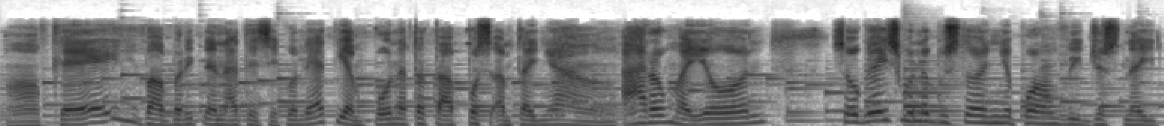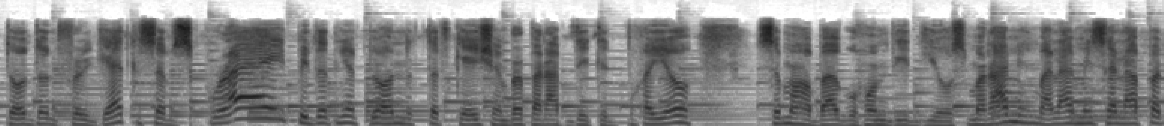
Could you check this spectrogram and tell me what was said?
Okay, babalik na natin si Colette. Yan po natatapos ang kanyang araw ngayon. So guys, kung nagustuhan niyo po ang videos na ito, don't forget to subscribe. Pindot niyo po ang notification bar para updated po kayo sa mga bago kong videos. Maraming maraming salamat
